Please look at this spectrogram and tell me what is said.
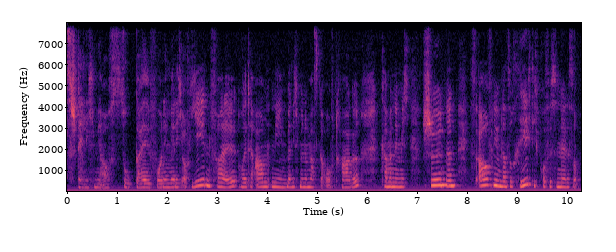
das stelle ich mir auch so geil vor. Den werde ich auf jeden Fall heute Abend nehmen, wenn ich mir eine Maske auftrage. Kann man nämlich schön dann das aufnehmen, dann so richtig professionell das so.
